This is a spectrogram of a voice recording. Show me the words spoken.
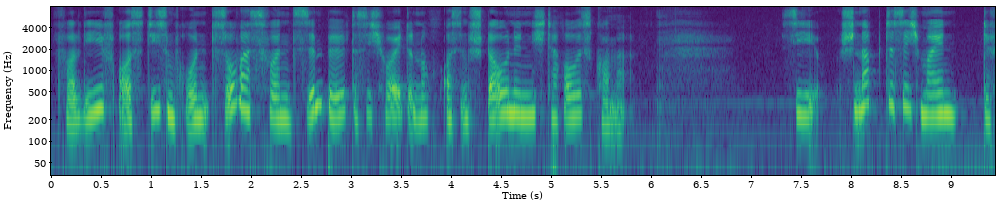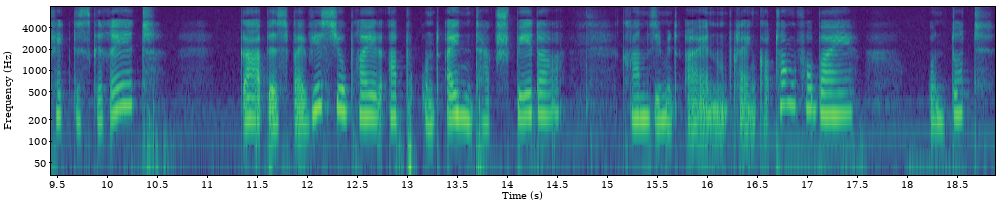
verlief aus diesem Grund sowas von simpel, dass ich heute noch aus dem Staunen nicht herauskomme. Sie schnappte sich mein defektes Gerät, gab es bei Visiobrail ab und einen Tag später kam sie mit einem kleinen Karton vorbei und dort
